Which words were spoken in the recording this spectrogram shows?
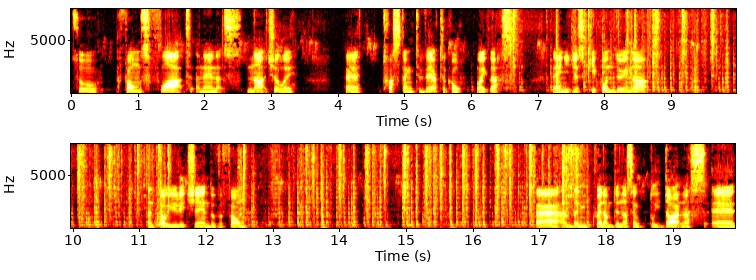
So the film's flat and then it's naturally uh, twisting to vertical like this. Then you just keep on doing that until you reach the end of the film. Uh, and then when I'm doing this in complete darkness, uh,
